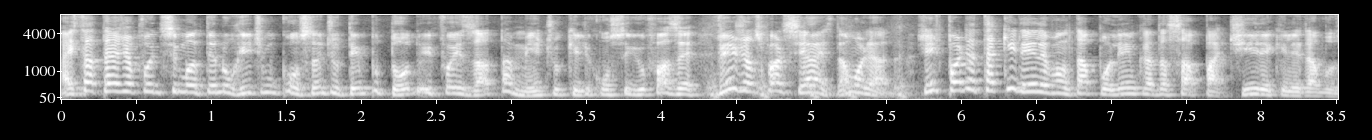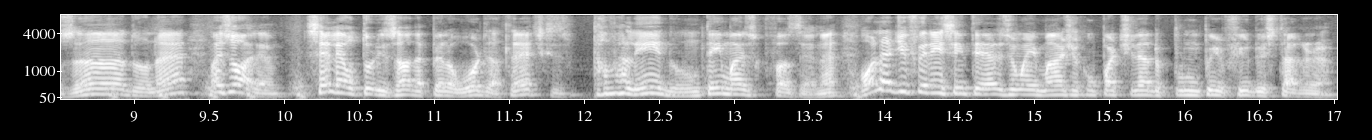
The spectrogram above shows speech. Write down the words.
A estratégia foi de se manter no ritmo constante o tempo todo e foi exatamente o que ele conseguiu fazer. Veja as parciais, dá uma olhada. A gente pode até querer levantar a polêmica da sapatilha que ele estava usando, né? Mas olha, se ela é autorizada pela World Athletics, tá valendo, não tem mais o que fazer, né? Olha a diferença entre elas e uma imagem compartilhada por um perfil do Instagram.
